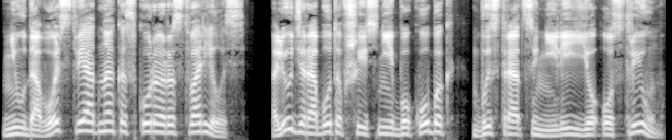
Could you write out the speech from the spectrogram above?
Неудовольствие, однако, скоро растворилось. Люди, работавшие с ней бок о бок, быстро оценили ее острый ум.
